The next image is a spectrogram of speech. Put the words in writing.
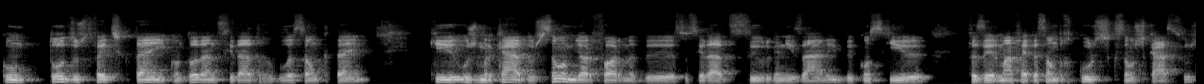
com todos os defeitos que tem e com toda a necessidade de regulação que tem, que os mercados são a melhor forma de a sociedade se organizar e de conseguir fazer uma afetação de recursos que são escassos.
